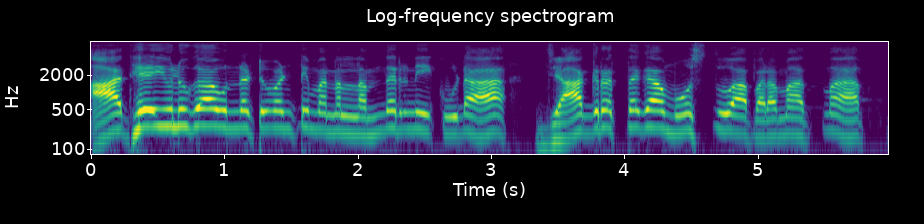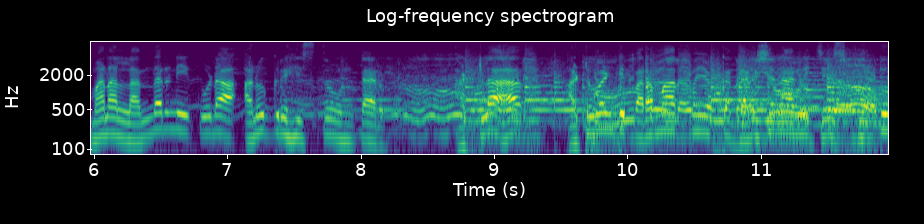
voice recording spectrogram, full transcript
ఆధేయులుగా ఉన్నటువంటి మనల్నందరినీ కూడా జాగ్రత్తగా మోస్తూ ఆ పరమాత్మ మనల్నందరినీ కూడా అనుగ్రహిస్తూ ఉంటారు. అట్లా అటువంటి పరమాత్మ యొక్క దర్శనాన్ని చేసుకుంటూ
